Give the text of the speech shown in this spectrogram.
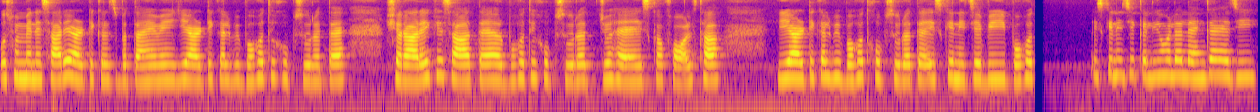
उसमें मैंने सारे आर्टिकल्स बताए हुए हैं। ये आर्टिकल भी बहुत ही खूबसूरत है, शरारे के साथ है और बहुत ही खूबसूरत जो है इसका फॉल था। ये आर्टिकल भी बहुत खूबसूरत है। इसके नीचे भी बहुत, इसके नीचे कलियों वाला लहंगा है जी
